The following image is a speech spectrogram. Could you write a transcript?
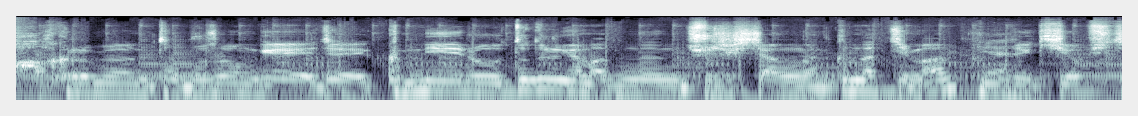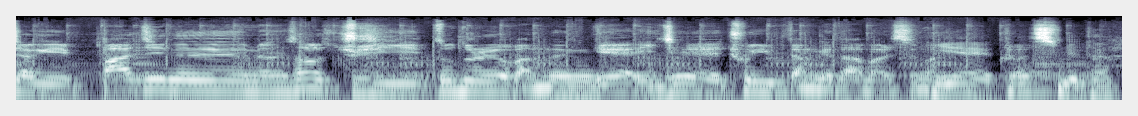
아, 그러면 더 무서운 게 이제 금리로 두들겨 맞는 주식시장은 끝났지만 예. 이제 기업 시장이 빠지면서 주식이 두들겨 맞는 게 이제 초입 단계다 말씀은. 예, 그렇습니다.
